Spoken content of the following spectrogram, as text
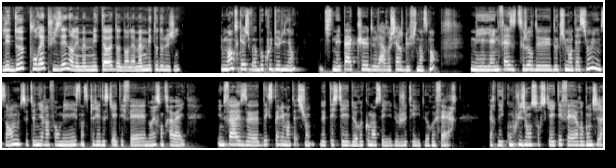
les deux pourraient puiser dans les mêmes méthodes, dans la même méthodologie? Moi, en tout cas, je vois beaucoup de liens, qui n'est pas que de la recherche de financement. Mais il y a une phase toujours de documentation, il me semble, se tenir informé, s'inspirer de ce qui a été fait, nourrir son travail. Une phase euh, d'expérimentation, de tester, de recommencer, de jeter, de refaire, faire des conclusions sur ce qui a été fait, rebondir.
